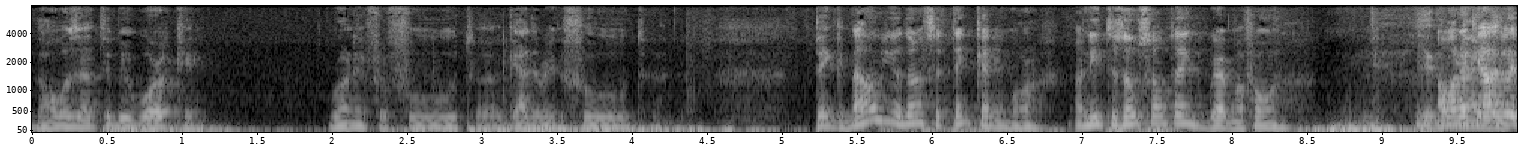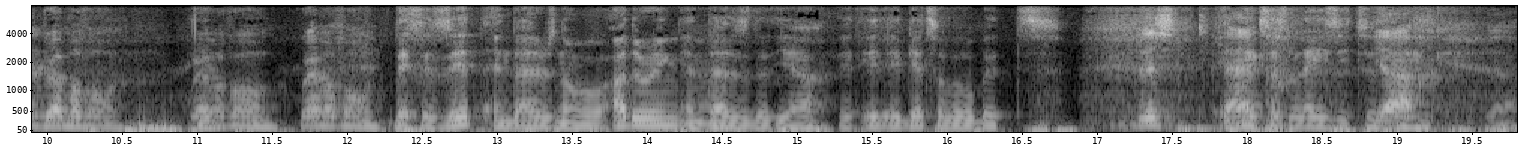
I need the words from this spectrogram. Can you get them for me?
They always had to be working. Running for food uh, gathering food uh, think. Now you don't have to think anymore. I need to know something? Grab my phone. I want to. calculate grab my phone grab Yeah. my phone grab my phone This is it, and there is no othering, and Yeah. that is the yeah. It, it, it gets a little bit. this It makes us lazy to Yeah. think. Yeah.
